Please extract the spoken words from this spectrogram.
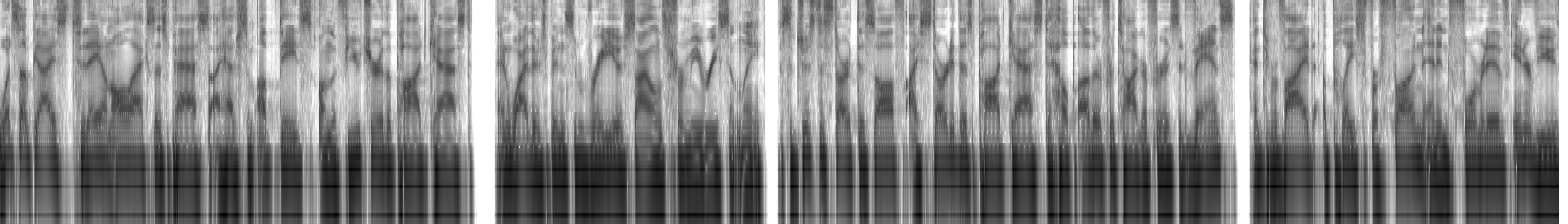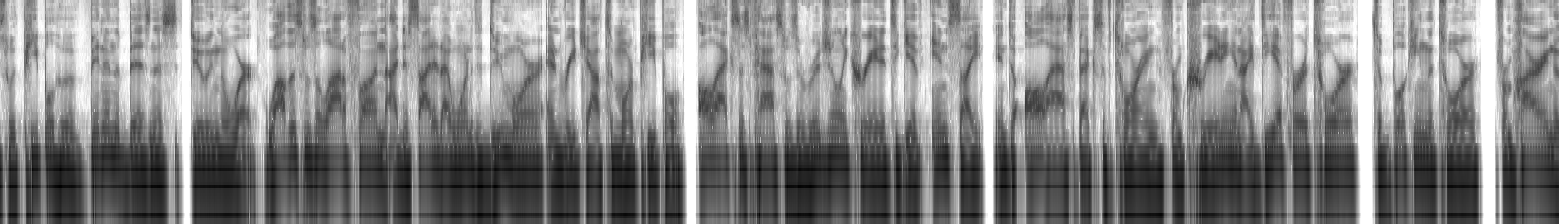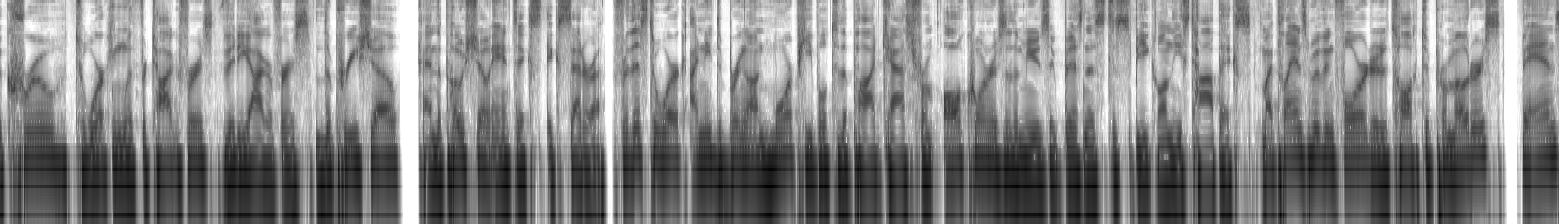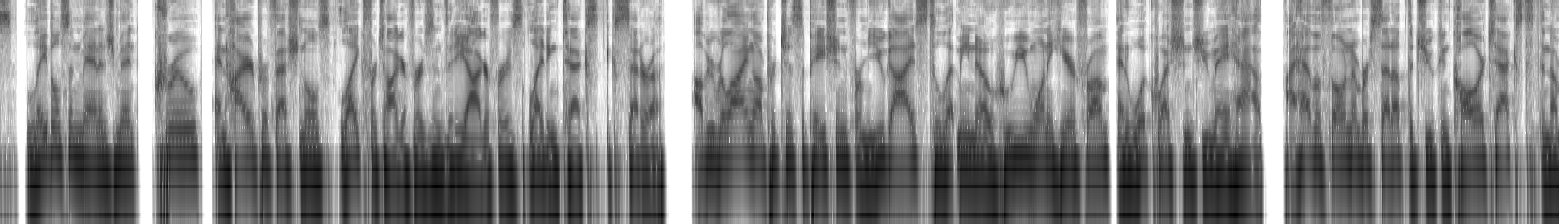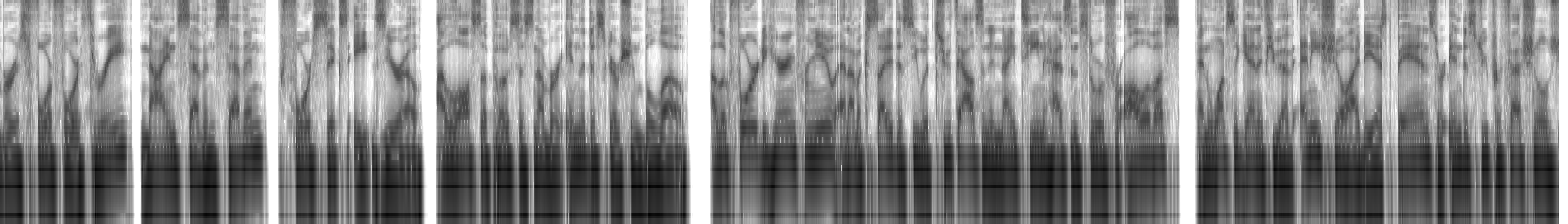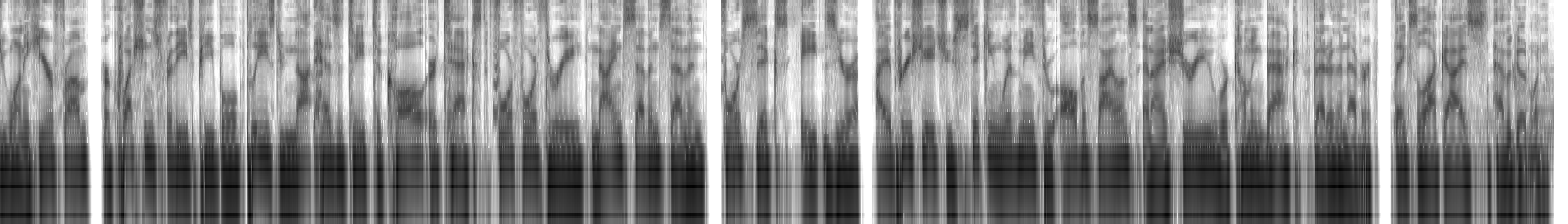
What's up, guys? Today on All Access Pass, I have some updates on the future of the podcast and why there's been some radio silence for me recently. So, just to start this off, I started this podcast to help other photographers advance and to provide a place for fun and informative interviews with people who have been in the business doing the work. While this was a lot of fun, I decided I wanted to do more and reach out to more people. All Access Pass was originally created to give insight into all aspects of touring, from creating an idea for a tour to booking the tour, from hiring a crew to working with photographers, videographers, the pre show, and the post show antics, etc. For this to work, I need to bring on more people to the podcast from all corners of the music business to speak on these topics. My plans moving forward are to talk to promoters, bands, labels and management, crew, and hired professionals like photographers and videographers, lighting techs, etc. I'll be relying on participation from you guys to let me know who you want to hear from and what questions you may have. I have a phone number set up that you can call or text. The number is 443 977 4680. I will also post this number in the description below. I look forward to hearing from you, and I'm excited to see what 2019 has in store for all of us. And once again, if you have any show ideas, bands, or industry professionals you want to hear from, or questions for these people, please do not hesitate to call or text 443 977 4680. I appreciate you sticking with me through all the silence, and I assure you we're coming back better than ever. Thanks a lot, guys. Have a good one.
